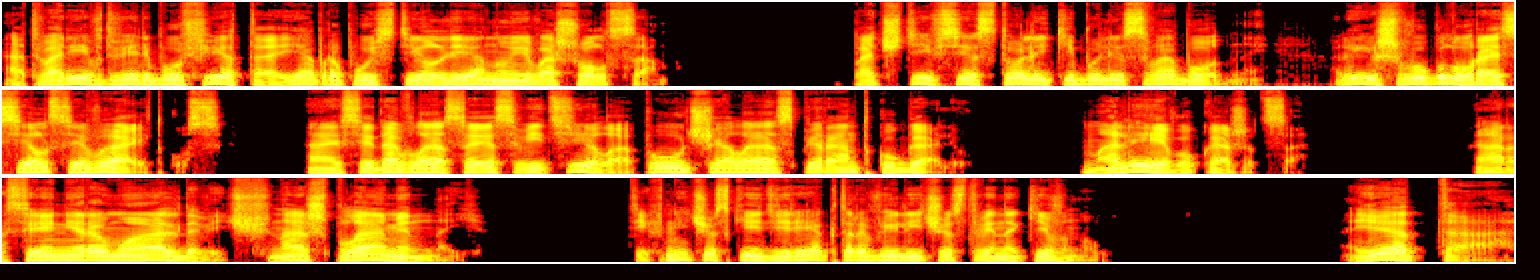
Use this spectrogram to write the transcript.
Отворив дверь буфета, я пропустил Лену и вошел сам. Почти все столики были свободны, лишь в углу расселся Вайткус, а седовласое светило поучало аспирантку Галю. Малееву, кажется. «Арсений Рамуальдович, наш пламенный!» Технический директор величественно кивнул. «Это...»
